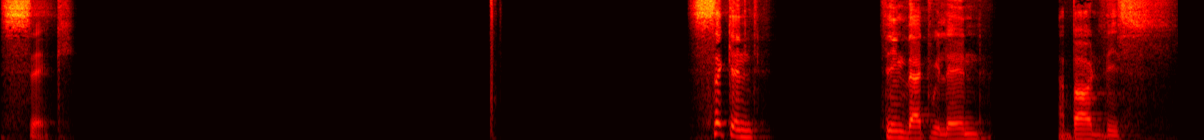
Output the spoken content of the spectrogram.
sake. Second thing that we learned about this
